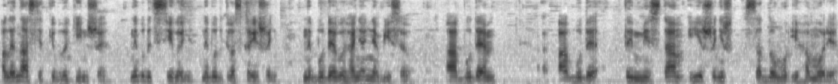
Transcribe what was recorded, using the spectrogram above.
Але наслідки будуть інші. Не будуть зцілень, не будуть воскрешень, не буде виганяння бісів, а буде, а буде тим містам гірше, ніж Содому і Гаморі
